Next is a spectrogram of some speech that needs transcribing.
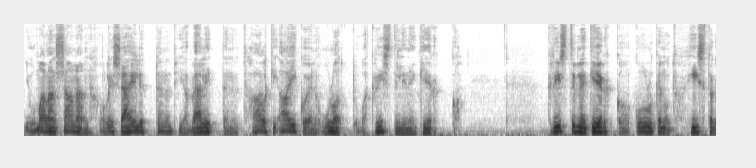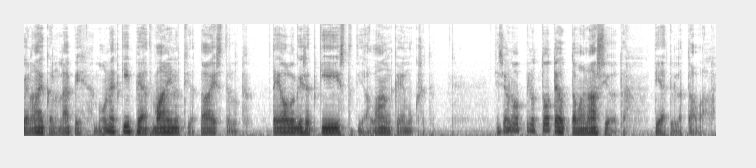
Jumalan sanan oli säilyttänyt ja välittänyt halki aikojen ulottuva kristillinen kirkko. Kristillinen kirkko on kulkenut historian aikana läpi monet kipeät vainot ja taistelut, teologiset kiistat ja lankeemukset. Ja se on oppinut toteuttamaan asioita tietyllä tavalla.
